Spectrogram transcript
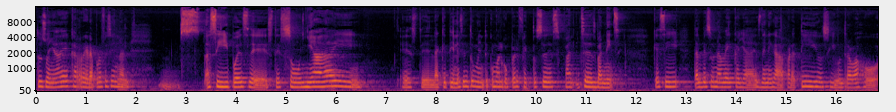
tu sueño de carrera profesional, así pues este, soñada y este, la que tienes en tu mente como algo perfecto se, se desvanece. Que si tal vez una beca ya es denegada para ti o si un trabajo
